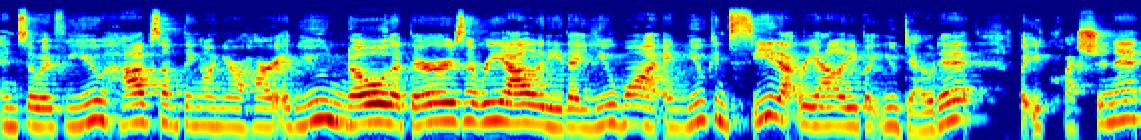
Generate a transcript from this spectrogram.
And so, if you have something on your heart, if you know that there is a reality that you want and you can see that reality, but you doubt it, but you question it,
